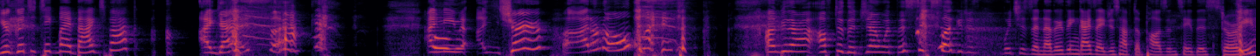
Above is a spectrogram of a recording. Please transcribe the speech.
you're good to take my bags back. I- I guess. Like, I mean, uh, sure. I don't know. Like, I'll be there after the jet with the six luggages, which is another thing, guys. I just have to pause and say this story.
